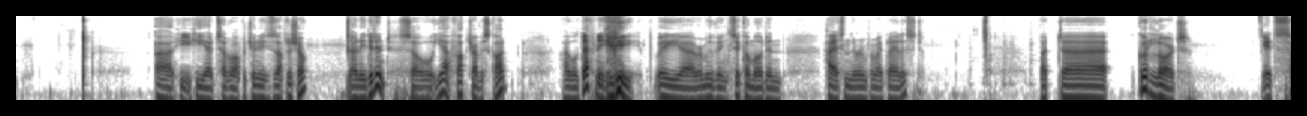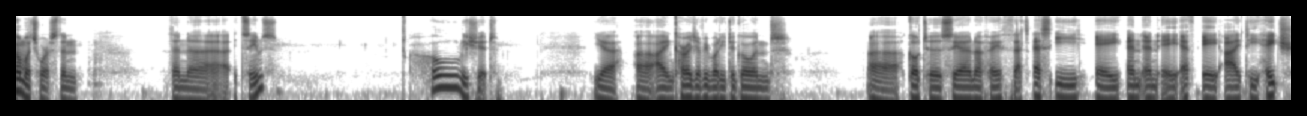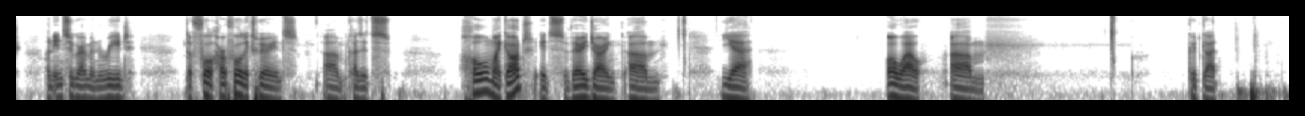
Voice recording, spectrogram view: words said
Uh, he, he had several opportunities to stop the show, and he didn't. So, yeah, fuck Travis Scott. I will definitely be uh, removing sicko mode and highest in the room from my playlist. But uh, good lord, it's so much worse than than uh, it seems. Holy shit! Yeah, uh, I encourage everybody to go and uh, go to Seanna Faith. That's S E A N N A F A I T H on Instagram and read the full her full experience because um, it's oh my god, it's very jarring. Um, yeah. Oh wow. Um, good God.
